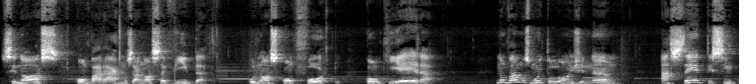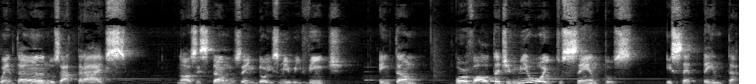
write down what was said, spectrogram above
Se nós compararmos a nossa vida, o nosso conforto com o que era não vamos muito longe, não. Há 150 anos atrás, nós estamos em 2020, então, por volta de 1870,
